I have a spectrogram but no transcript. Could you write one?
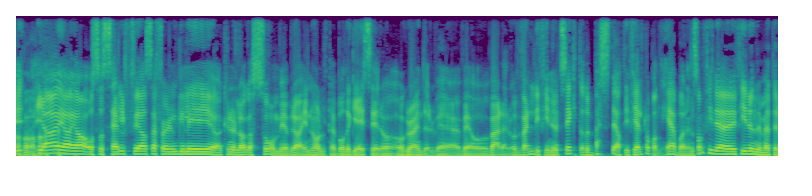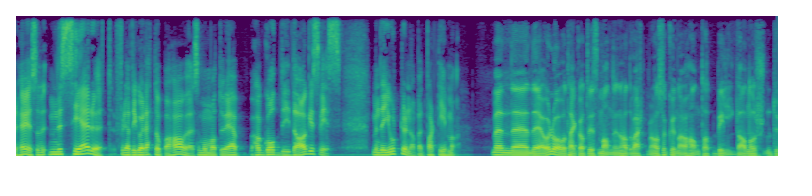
Og... Ja, ja, ja. Også selfier, selvfølgelig. Jeg kunne laga så mye bra innhold til både Geysir og, og Grinder ved, ved, å være der. Og veldig fin utsikt. Og det beste er at de fjelltoppene er bare en sånn 400 meter høy. Så det, det ser ut, fordi at de går rett opp av havet, som om at du er, har gått i dagevis. Men det er gjort unna på et par timer. Men eh, det er jo lov å tenke at hvis mannen din hadde vært med, så kunne jo han tatt bilder når du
